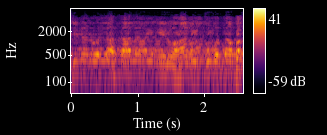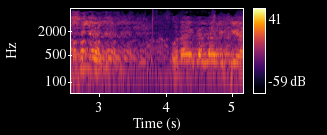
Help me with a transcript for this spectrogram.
جنہوں اللہ تعالی نے یہ روحانی قوت بخشی انہیں گلا لکھیاں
